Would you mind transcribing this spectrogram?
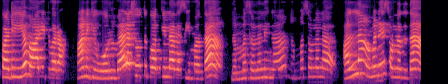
படிய வாரிட்டு வரான். அன்னைக்கு ஒரு வேளை சோத்துக்கு வக்கில்லாத சீமான் தான் நம்ம சொல்லலைங்க நம்ம சொல்லல. அல்ல அவனே சொன்னதுதான்.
